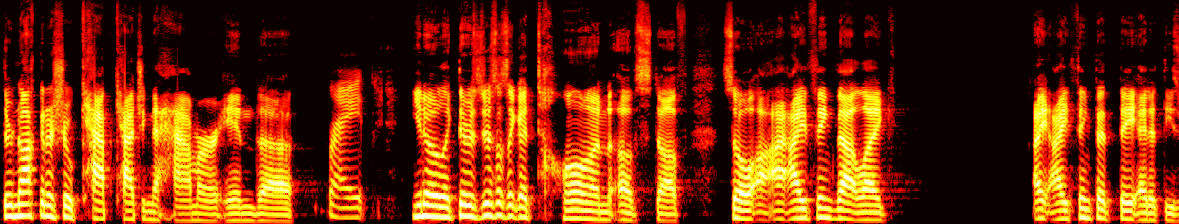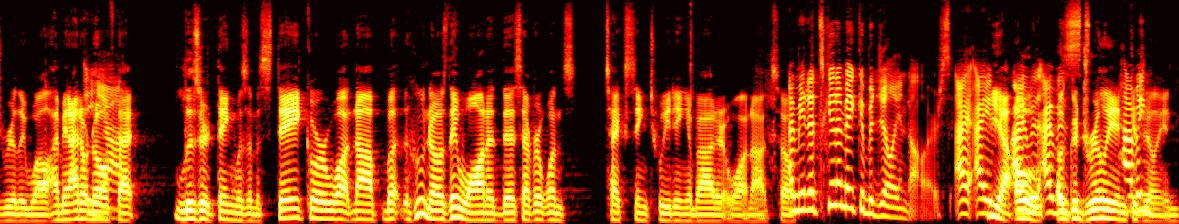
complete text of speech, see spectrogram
they're not going to show cap catching the hammer in the right. you know like there's just like a ton of stuff so i i think that like i i think that they edit these really well i mean i don't know Yeah. if that lizard thing was a mistake or whatnot but who knows they wanted this everyone's texting tweeting about it and whatnot so I mean, it's gonna make a bajillion dollars. I, I yeah I, oh, I was a quadrillion having- gajillion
